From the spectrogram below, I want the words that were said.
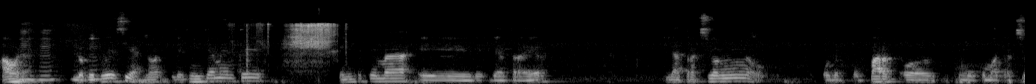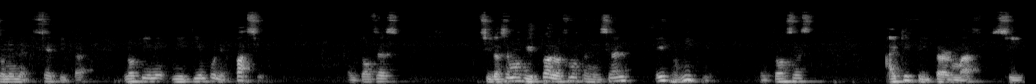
Ahora, lo que tú decías, ¿no? Definitivamente, en este tema eh, de, atraer, la atracción o, de, o, como, como atracción energética no tiene ni tiempo ni espacio. Entonces, si lo hacemos virtual o lo hacemos presencial, es lo mismo. Entonces, hay que filtrar más, sí,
